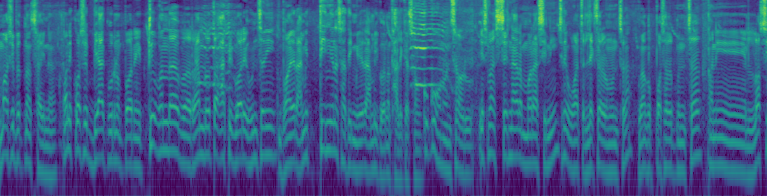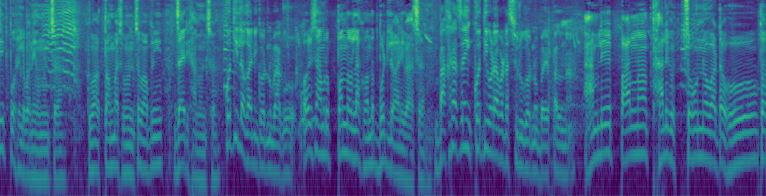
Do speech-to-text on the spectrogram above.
मासु बेच्न छैन। अनि कसै बिहा कुर्नु पर्ने त्योभन्दा राम्रो त आफै गरे हुन्छ नि भनेर हामी तिनजना साथी मिलेर हामी गर्न थालेका छौँ। को को हुनुहुन्छ अरू? यसमा सेना र मरासिनी उहाँ चाहिँ लेक्चर हुनुहुन्छ उहाँको पसल पनि छ अनि लक्ष्मी पोखरेल भन्ने हुनुहुन्छ। उहाँ तङ्मास हुनुहुन्छ उहाँ पनि जारी खानुहुन्छ। कति लगानी गर्नुभएको अहिलेसम्म हाम्रो पन्ध्र लाखभन्दा बढी लगानी भएको छ। बाख्रा चाहिँ कतिवटाबाट सुरु गर्नुभयो पाल्न? हामीले पाल्न थालेको चौन्नबाट हो तर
